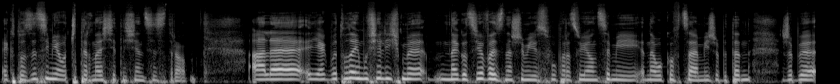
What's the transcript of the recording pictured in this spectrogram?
ekspozycji miało 14 tysięcy stron. Ale jakby tutaj musieliśmy negocjować z naszymi współpracującymi naukowcami, żeby ten, żeby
